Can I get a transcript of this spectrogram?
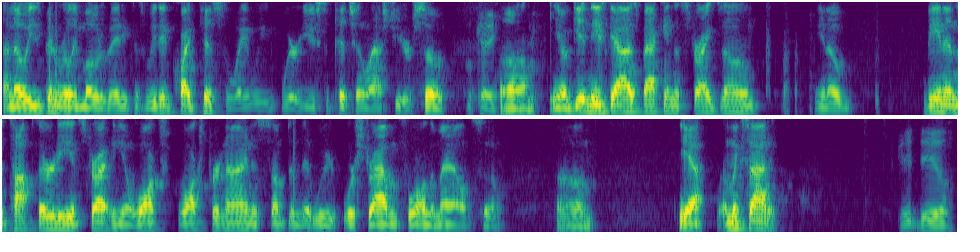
I know he's been really motivated because we didn't quite pitch the way we, we were used to pitching last year. So Okay. um, you know, getting these guys back in the strike zone, you know, being in the top thirty and strike, you know, walks walks per nine is something that we're we're striving for on the mound. So um, yeah, I'm excited. Good deal.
